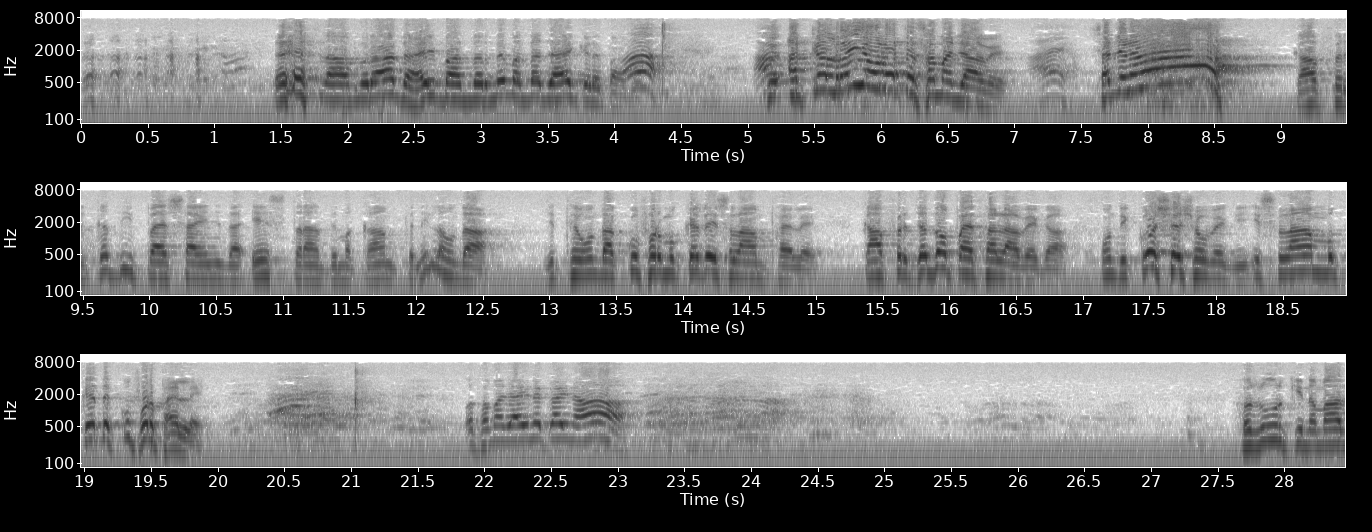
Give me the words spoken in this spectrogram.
مراد ہے باندر نے، بندہ جائے کہڑے پاس؟ اکل رہی ہوگی تو سمجھ آئے سجنا! کافر کدی پیسہ انج اس طرح کے مقام سے نہیں لا جتھے ان کفر مکے تو اسلام پھیلے۔ کافر جدو پیسہ لاوے گا ان کی کوشش ہوے اسلام مکے تو کفر پھیلے۔ سمجھ آئی نے کہیں نا؟ حضور کی نماز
